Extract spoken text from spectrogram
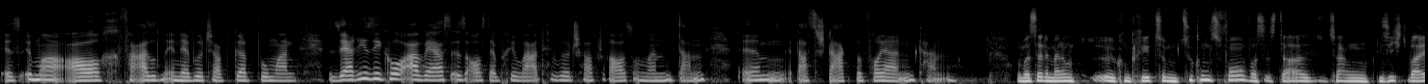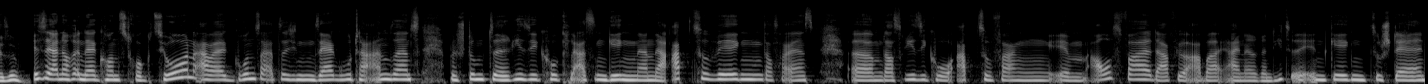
es immer auch Phasen in der Wirtschaft gibt, wo man sehr risikoavers ist aus der Privatwirtschaft raus und man dann ähm, das stark befeuern kann. Und was ist deine Meinung äh, konkret zum Zukunftsfonds? Was ist da sozusagen die Sichtweise? Ist ja noch in der Konstruktion, aber grundsätzlich ein sehr guter Ansatz, bestimmte Risikoklassen gegeneinander abzuwägen. Das heißt, ähm, das Risiko abzufangen im Ausfall, dafür aber eine Rendite entgegenzustellen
